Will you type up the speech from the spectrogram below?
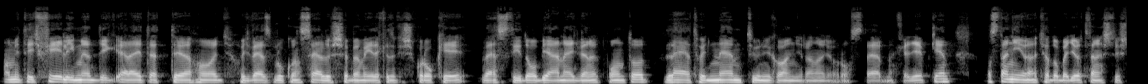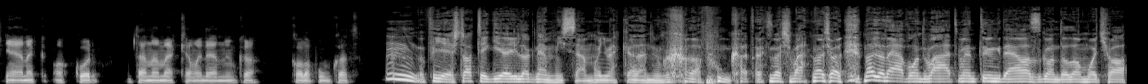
amit egy félig meddig elejtettél, hogy, hogy Westbrookon szellősebben védekezünk, és akkor oké, okay, Westi dobjál 45 pontot, lehet, hogy nem tűnik annyira nagyon rossz tervnek egyébként. Aztán nyilván, ha dob egy 50-est is nyernek, akkor utána meg kell majd ennünk a kalapunkat. Hmm, figyelj, stratégiailag nem hiszem, hogy meg kell lennünk a kalapunkat. Ez most már nagyon, nagyon elvondva átmentünk, de azt gondolom, hogy ha,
